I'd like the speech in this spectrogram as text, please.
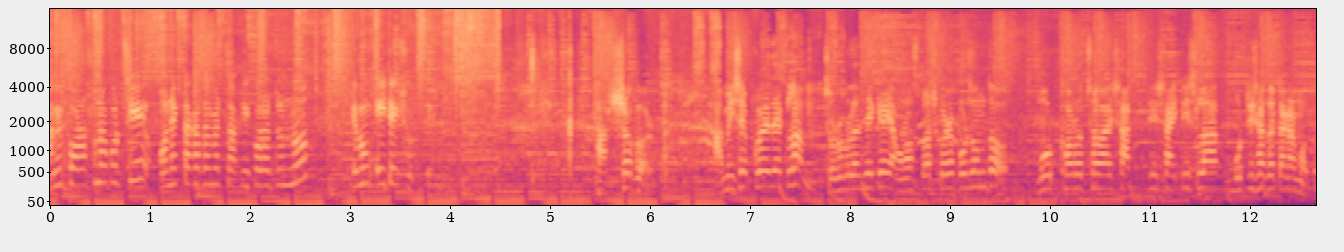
আমি পড়াশোনা করছি, অনেক টাকা দামের চাকরি করার জন্য, এবং এইটাই সত্যি। হাস্যকর। আমি হিসেব করে দেখলাম, ছোটবেলা থেকে অনার্স পাস করা পর্যন্ত মোট খরচ হয় ষাটটি সাঁত্রিশ লাখ, বত্রিশ হাজার টাকার মতো।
